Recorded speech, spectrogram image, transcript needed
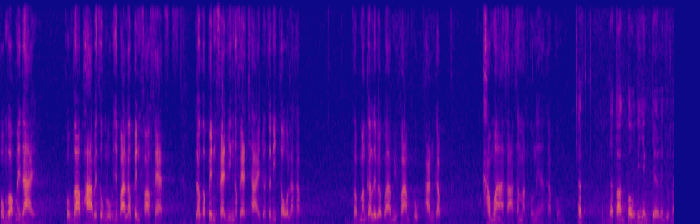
ผมบอกไม่ได้ ผมก็พาไปส่งโรงพยาบาลแล้วเป็นฝาแฝด แล้วก็เป็นแฝดหญิงกับแฝดชายด้วยตอนนี้โตแล้วครับแต่มันก็เลยแบบว่ามีความผูกพันกับคำว่าอาสาสมัครตรงเนี้ยครับผม แล้วแล้วตอนโตนี่ยังเจอกันอยู่ไหม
